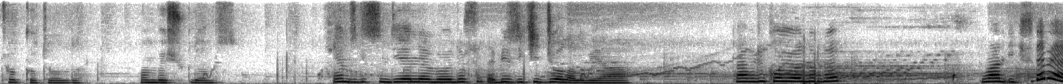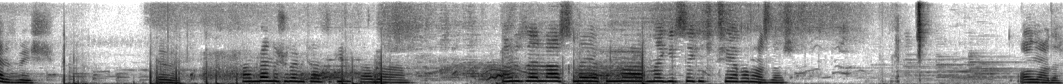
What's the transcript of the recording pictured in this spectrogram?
Çok kötü oldu. 15 yüklü Ems. Ems gitsin diğerlerini öldürsün de biz ikinci olalım ya. Tam Rico'yu öldürdü. Ulan ikisi de mi? Evet. Tamam ben de şurada bir tane sıkayım. Tamam. Ems'lerle aslında yakınlarına girsek hiçbir şey yapamazlar. Olmadı.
